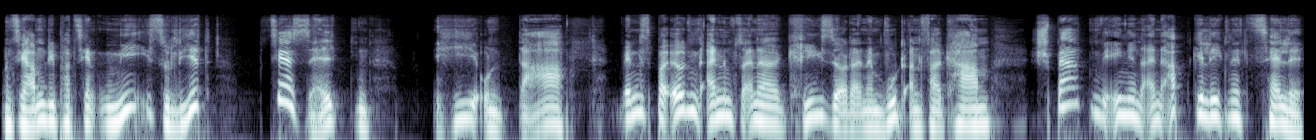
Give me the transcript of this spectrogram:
Und sie haben die Patienten nie isoliert? Sehr selten hier und da. Wenn es bei irgendeinem zu einer Krise oder einem Wutanfall kam, sperrten wir ihn in eine abgelegene Zelle,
